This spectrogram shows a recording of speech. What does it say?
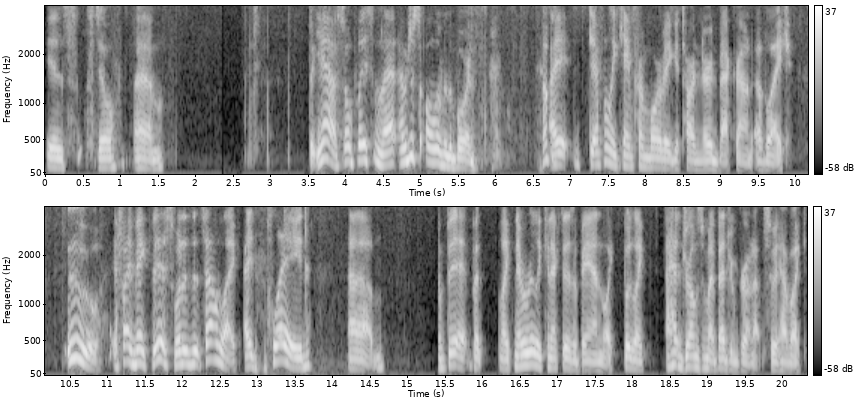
Is still. Um, but yeah, so I'll play some of that. I'm just all over the board. Okay. I definitely came from more of a guitar nerd background of like, ooh, if I make this, what does it sound like? I played um, a bit, but like never really connected as a band. Like, but like I had drums in my bedroom growing up, so we'd have like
